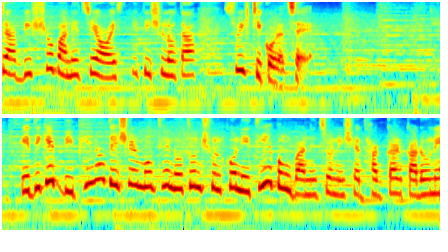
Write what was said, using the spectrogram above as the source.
যা বিশ্ব বাণিজ্যে অস্থিতিশীলতা সৃষ্টি করেছে। এদিকে বিভিন্ন দেশের মধ্যে নতুন শুল্ক নীতি এবং বাণিজ্য নিষেধাজ্ঞার কারণে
